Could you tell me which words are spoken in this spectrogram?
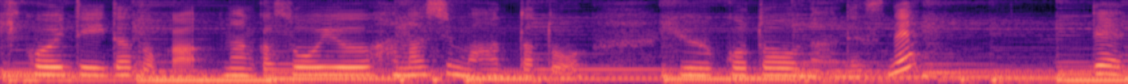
聞こえていたとかなんかそういう話もあったということなんですね。で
